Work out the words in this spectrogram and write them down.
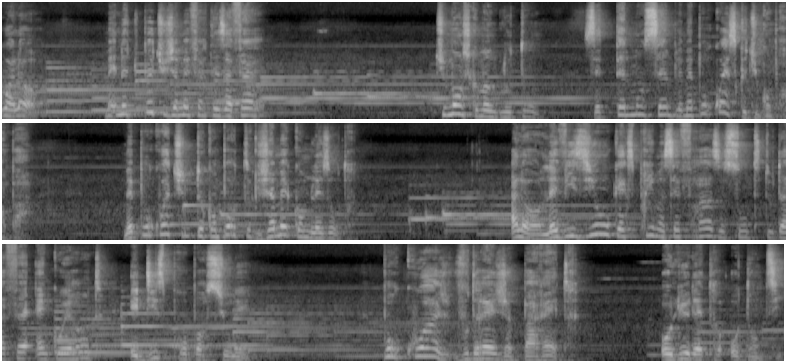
Ou alors, mais ne peux-tu jamais faire tes affaires? Tu manges comme un glouton. C'est tellement simple, mais pourquoi est-ce que tu ne comprends pas? Mais pourquoi tu ne te comportes jamais comme les autres? Alors, les visions qu'expriment ces phrases sont tout à fait incohérentes et disproportionnées. Pourquoi voudrais-je paraître au lieu d'être authentique?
